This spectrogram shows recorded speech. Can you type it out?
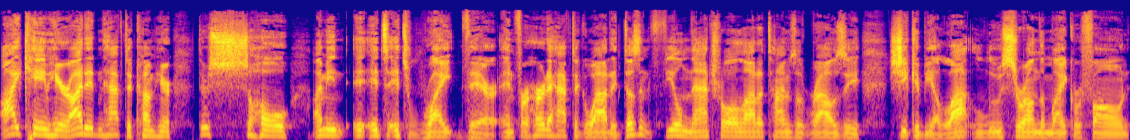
I came here. I didn't have to come here. There's so, I mean, it's, it's right there. And for her to have to go out, it doesn't feel natural a lot of times with Rousey. She could be a lot looser on the microphone.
